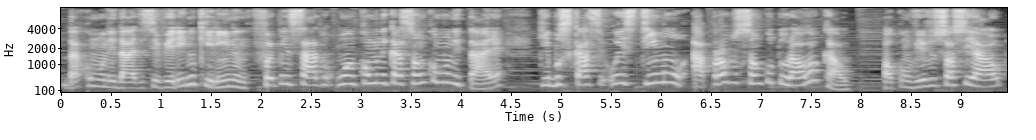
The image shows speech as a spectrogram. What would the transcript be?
da comunidade Severino Quirino foi pensado uma comunicação comunitária que buscasse o estímulo à produção cultural local, ao convívio social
